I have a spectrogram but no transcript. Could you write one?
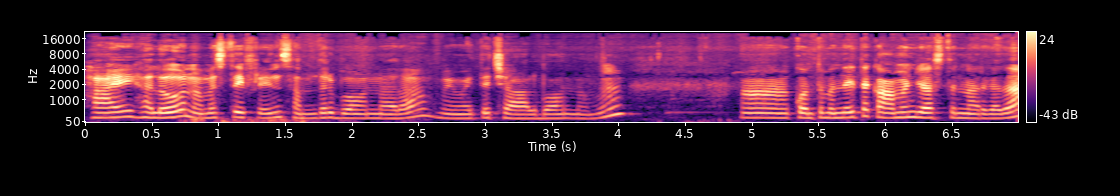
హాయ్ హలో నమస్తే ఫ్రెండ్స్ అందరు బాగున్నారా? మేమైతే చాలా బాగున్నాము. కొంతమంది అయితే కామెంట్ చేస్తున్నారు కదా.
